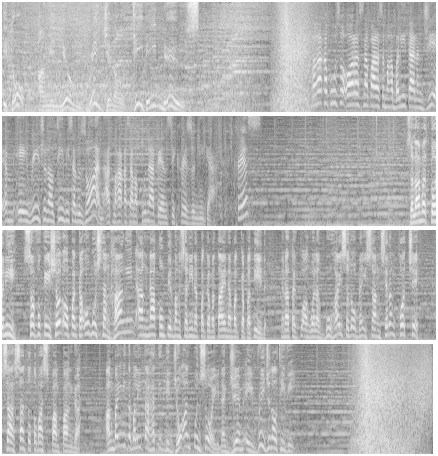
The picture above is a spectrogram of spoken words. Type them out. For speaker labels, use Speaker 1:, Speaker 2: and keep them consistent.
Speaker 1: Ito ang inyong Regional TV News.
Speaker 2: Mga kapuso, oras na para sa mga balita ng GMA Regional TV sa Luzon at makakasama po natin si Chris Zuniga. Chris?
Speaker 3: Salamat, Connie. Suffocation o pagkaubos ng hangin ang nakumpirmang sani ng pagkamatay ng magkapatid na natagpo ang walang buhay sa loob ng isang sirang kotse sa Santo Tomas, Pampanga. Ang mainit na balita hatid ni Joan Punsoy ng GMA Regional TV.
